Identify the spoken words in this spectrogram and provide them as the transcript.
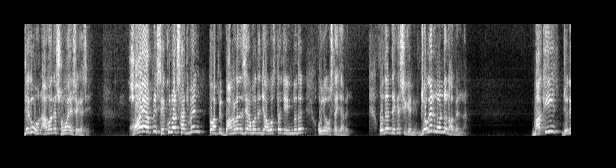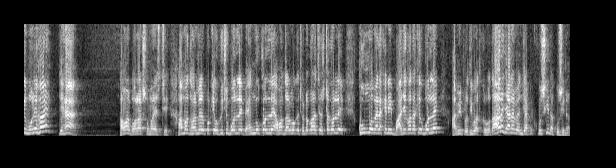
দেখুন, আমাদের সময় এসে গেছে। হয় আপনি সেকুলার সাজবেন, তো আপনি বাংলাদেশে আমাদের যে অবস্থা আছে হিন্দুদের, ওই অবস্থায় যাবেন। ওদের দেখে শিখে নিন। যোগের মণ্ডল হবেন না। বাকি যদি মনে হয় যে হ্যাঁ আমার বলার সময় এসছে। আমার ধর্মের ওপর কেউ কিছু বললে, ব্যঙ্গ করলে, আমার ধর্মকে ছোট করার চেষ্টা করলে, কুম্ভ মেলাকে নিয়ে বাজে কথা কেউ বললে, আমি প্রতিবাদ করব। তাহলে জানাবেন যে আপনি খুশি না খুশি না।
